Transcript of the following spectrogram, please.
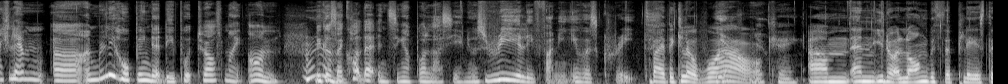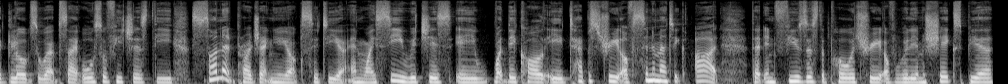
Actually, I'm uh, I'm really hoping that they put 12th Night on because I caught that in Singapore last year and it was really funny. It was great. By the Globe. Wow. yeah. Okay. Um, and, you know, along with the plays, the Globe's website also features the Sonnet Project New York City, or NYC, which is a what they call a tapestry of cinematic art that infuses the poetry of William Shakespeare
